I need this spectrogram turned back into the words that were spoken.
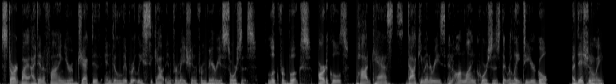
Start by identifying your objective and deliberately seek out information from various sources. Look for books, articles, podcasts, documentaries, and online courses that relate to your goal. Additionally,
